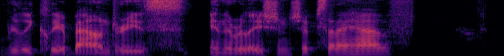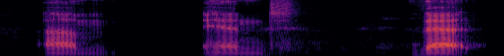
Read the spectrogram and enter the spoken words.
really clear boundaries in the relationships that I have. Um, and that,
